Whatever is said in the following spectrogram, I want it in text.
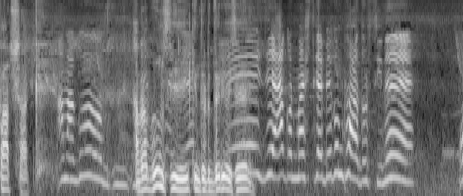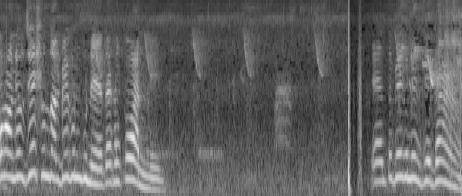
মাছ আমার বলছি কিন্তু একটু দেরি হয়েছে যে, আগুন মাস থেকে বেগুন খাওয়া ধরছি নে যে সুন্দর বেগুন গুনে দেখাল কোয়ার নেই তো বেগুনের যে দাম?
